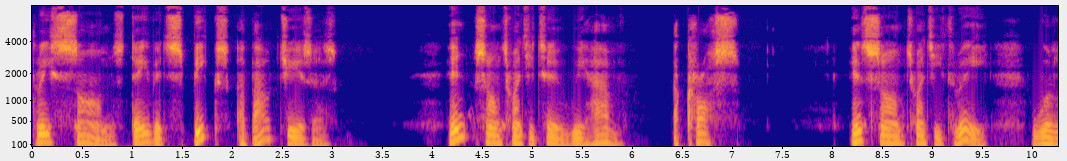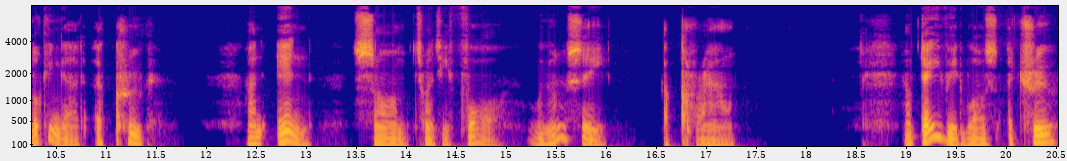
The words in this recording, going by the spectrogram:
three Psalms, David speaks about Jesus. In Psalm 22, we have a cross. In Psalm 23, we're looking at a crook. And in Psalm 24, we're going to see a crown. Now, David was a true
